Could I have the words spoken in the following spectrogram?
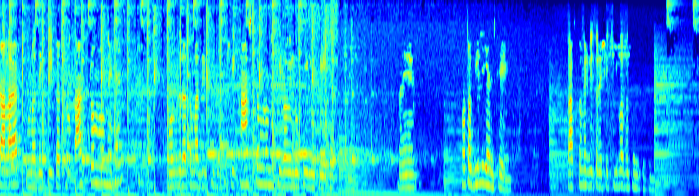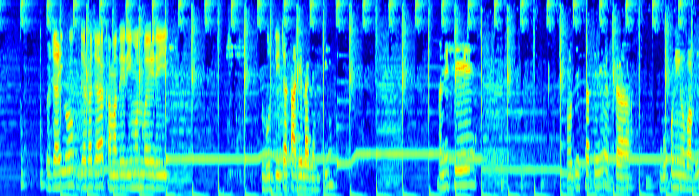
চালাক তোমরা দেখতেই পাচ্ছ কাস্টম রুমে বন্ধুরা, তোমরা দেখতে পাচ্ছ সেই কাস্টম রুমে কীভাবে লুকিয়ে লুকিয়ে থাকছে মানে কত বিলিয়ন সে। কাস্টমের ভিতরে সে কীভাবে খেলতেছে তো যাই হোক, দেখা যাক আমাদের ইমন ভাইয়ের এই বুদ্ধিটা কাজে লাগে নাকি। মানে সে ওদের সাথে একটা গোপনীয় ভাবে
